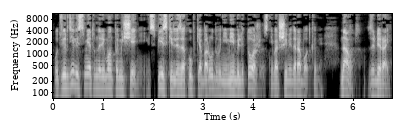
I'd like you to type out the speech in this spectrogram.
Утвердили смету на ремонт помещений. Списки для закупки оборудования и мебели тоже, с небольшими доработками. На вот, забирай.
